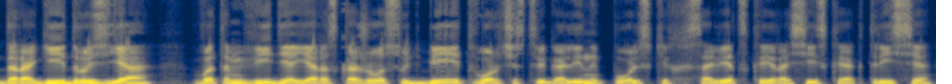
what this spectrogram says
Дорогие друзья, в этом видео я расскажу о судьбе и творчестве Галины Польских, советской и российской актрисе,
